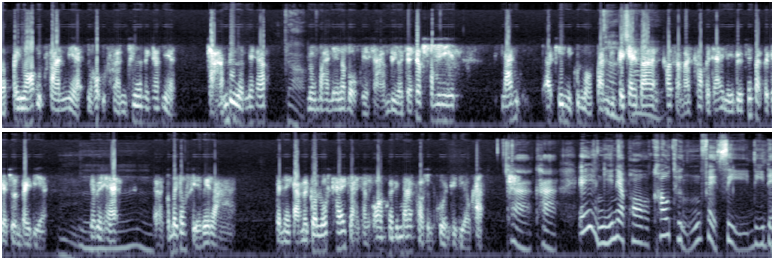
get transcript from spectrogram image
อไปรออุดฟันเนี่ยรออุดฟันเชื่อไหมครับ เนี่ยสามเดือนนะครับครับโรงพยาบาลในระบบเนี่ยสามเดือนแต่ถ้าเขามีร้านอะคลินิกคุณหมอฟันอยู่ใกอ่าใช่ล้ๆบ้านเขาสามารถเข้าไปได้เลยโดยใช้บัตรประชาชนใบเดียวอืมใช่ไหมฮะอืมเอ่อก็ไม่ต้องเสียเวลาเป็นไงครับมันก็ลดค่าใช้จ่ายทางอ้อมก็ได้มากพอสมควรทีเดียวครับ ค่ะค่ะ เอ๊ะอย่างนี้เนี่ยพอเข้าถึงเฟสสี่ดีเด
